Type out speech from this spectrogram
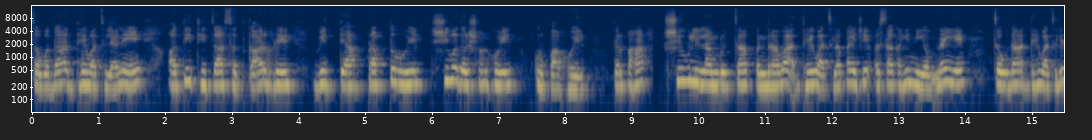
चौदा अध्याय वाचल्याने अतिथीचा सत्कार घडेल विद्या प्राप्त होईल शिवदर्शन होईल कृपा होईल. तर पहा शिवलीलामृतचा पंधरावा अध्याय वाचला पाहिजे असा काही नियम नाही आहे चौदा अध्याय वाचले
